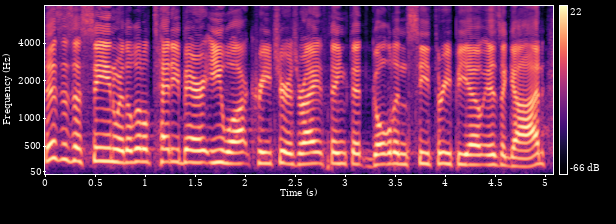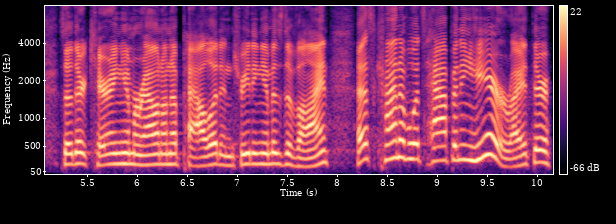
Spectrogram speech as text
this is a scene where the little teddy bear Ewok creatures, right, think that golden C3PO is a god. So they're carrying him around on a pallet and treating him as divine. That's kind of what's happening here, right? They're,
